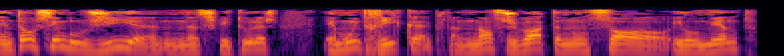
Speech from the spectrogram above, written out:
Então a simbologia nas Escrituras é muito rica, portanto não se esgota num só elemento,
